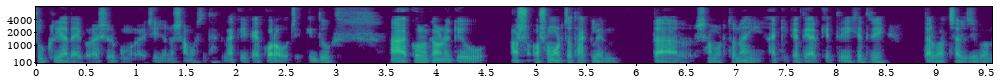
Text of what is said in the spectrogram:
সুক্রিয়া আদায় করা সেরকম রয়েছে। এই জন্য সামর্থ্য থাকলে আকিকা করা উচিত। কিন্তু কোনো কারণে কেউ অসমর্থ থাকলেন, তার সামর্থ্য নাই আকিকা দেওয়ার ক্ষেত্রে। এই ক্ষেত্রে তার বাচ্চার জীবন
